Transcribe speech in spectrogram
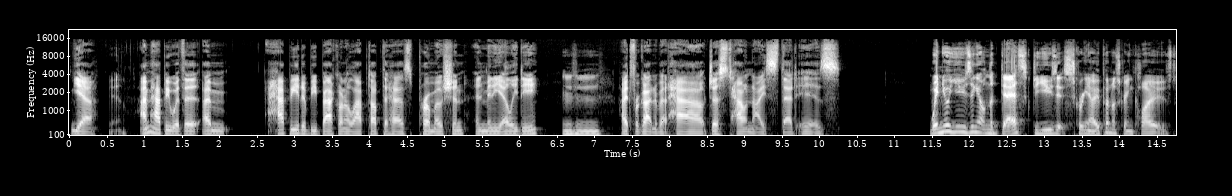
Yeah. Yeah. I'm happy with it. I'm happy to be back on a laptop that has ProMotion and mini LED. Mm-hmm. I'd forgotten about how just how nice that is. When you're using it on the desk, do you use it screen open or screen closed?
